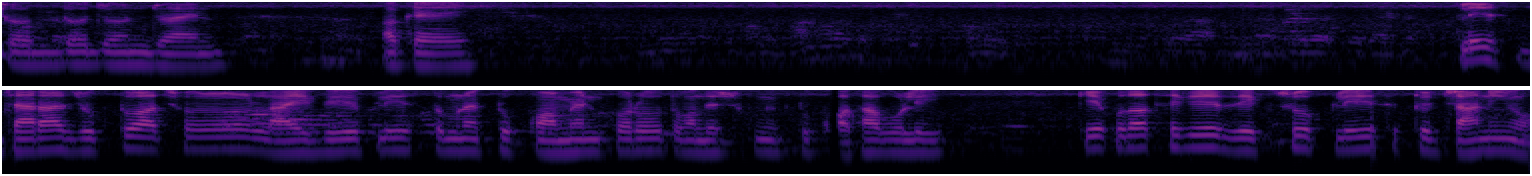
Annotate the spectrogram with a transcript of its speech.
চোদ্দ জন জয়েন ওকে প্লিজ যারা যুক্ত আছো লাইভে প্লিজ তোমরা একটু কমেন্ট করো, তোমাদের সঙ্গে একটু কথা বলি। কে কোথা থেকে দেখছ প্লিজ একটু জানিও।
